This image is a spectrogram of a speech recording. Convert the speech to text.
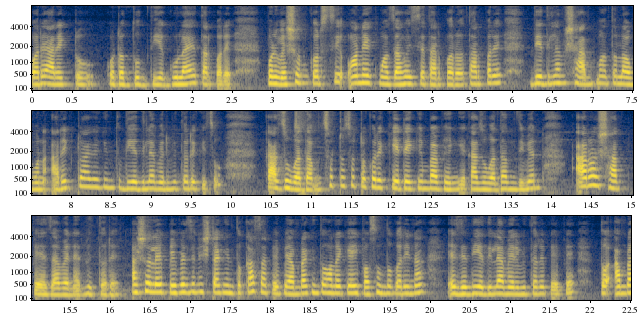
পরে আর একটু গোটা দুধ দিয়ে গুলায় তারপরে পরিবেশন করছি। অনেক মজা হয়েছে তারপরেও। তারপরে দিয়ে দিলাম স্বাদ মতো লবণ। আর একটু আগে কিন্তু দিয়ে দিলাম এর ভিতরে কিছু। কাজু বাদাম ছোট্ট ছোট্ট করে কেটে কিংবা ভেঙে কাজু বাদাম দিবেন, আরও স্বাদ পেয়ে যাবেন এর ভিতরে। আসলে পেঁপে জিনিসটা কিন্তু কাঁচা পেঁপে, আমরা কিন্তু অনেকেই পছন্দ করি না, এই যে দিয়ে দিলাম এর ভিতরে পেঁপে। তো আমরা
